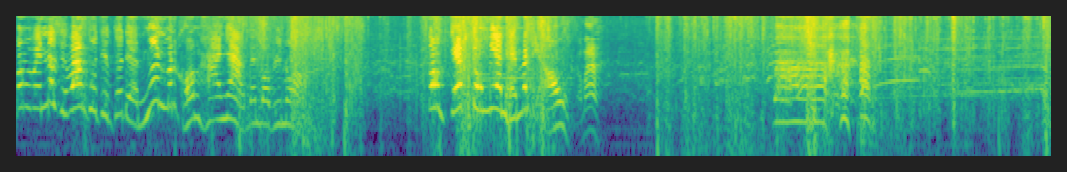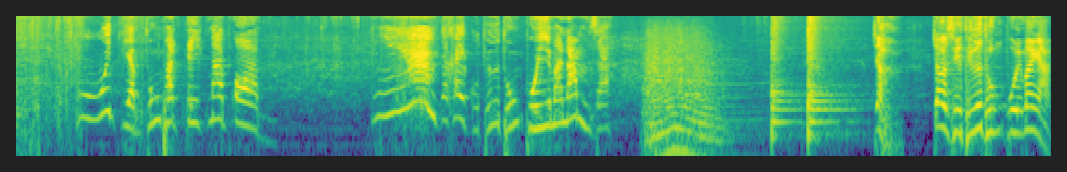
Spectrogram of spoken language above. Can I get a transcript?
มันบ่เป็นน่าสิว่างตัวติดตัวเดียนเงินมันของหายากเป็นบ่พี่น้องต้องเก็บต้องเมียนให้มันเอาเอามาป้าอุ้ยเตรียมถุงพลาสติกมาพร้อมอื้อจะให้กูถือถุงปุ๋ยมานํซะเจ้าเจ้าสิถือถุงปุ๋ยมาหยัง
